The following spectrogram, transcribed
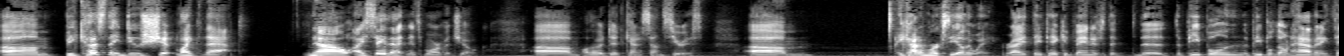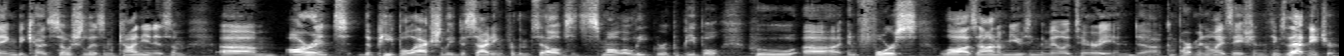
Um, because they do shit like that. Now, I say that and it's more of a joke. Um, although it did kind of sound serious. Um, it kind of works the other way, right? They take advantage of the, the, the people, and the people don't have anything because socialism, communism um, aren't the people actually deciding for themselves. It's a small elite group of people who uh, enforce laws on them using the military and uh, compartmentalization things of that nature.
